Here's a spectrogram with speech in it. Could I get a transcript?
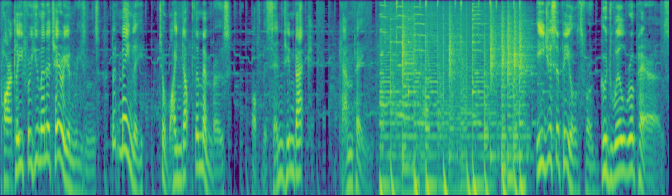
partly for humanitarian reasons, but mainly to wind up the members of the Send Him Back campaign. Aegis appeals for goodwill repairs.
